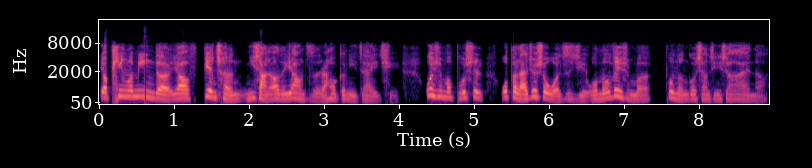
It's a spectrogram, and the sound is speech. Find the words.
要拼了命的要变成你想要的样子，然后跟你在一起？为什么不是我本来就是我自己？我们为什么不能够相亲相爱呢？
